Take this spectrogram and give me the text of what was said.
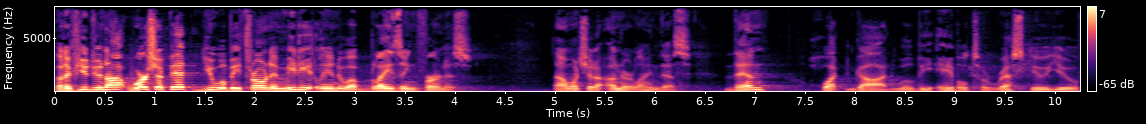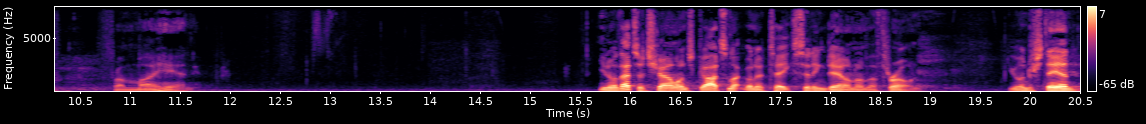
But if you do not worship it, you will be thrown immediately into a blazing furnace. Now, I want you to underline this. Then, what God will be able to rescue you from my hand? You know, that's a challenge God's not going to take sitting down on the throne. You understand?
